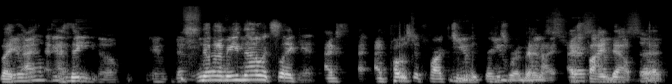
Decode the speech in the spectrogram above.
like it I, I think me though. It you know what I mean? Though it's like Yeah. I've I've posted far too many things where then I, I find out that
